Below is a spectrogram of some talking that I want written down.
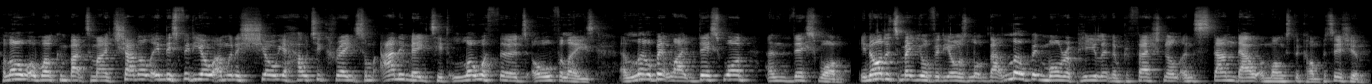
Hello and welcome back to my channel. In this video I'm going to show you how to create some animated lower thirds overlays, a little bit like this one and this one, in order to make your videos look that little bit more appealing and professional and stand out amongst the competition.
